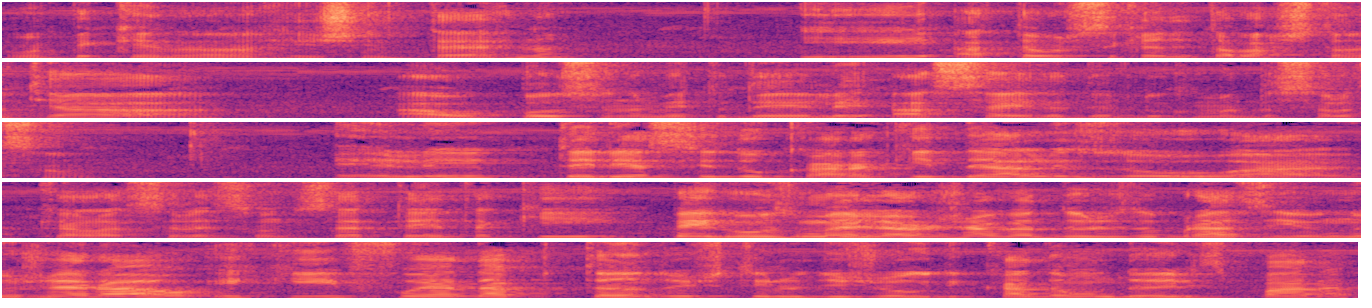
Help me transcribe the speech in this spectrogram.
uma pequena rixa interna. E até hoje se acredita bastante a, ao posicionamento dele, à saída dele do comando da seleção. Ele teria sido o cara que idealizou aquela seleção de 70 que pegou os melhores jogadores do Brasil no geral e que foi adaptando o estilo de jogo de cada um deles para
